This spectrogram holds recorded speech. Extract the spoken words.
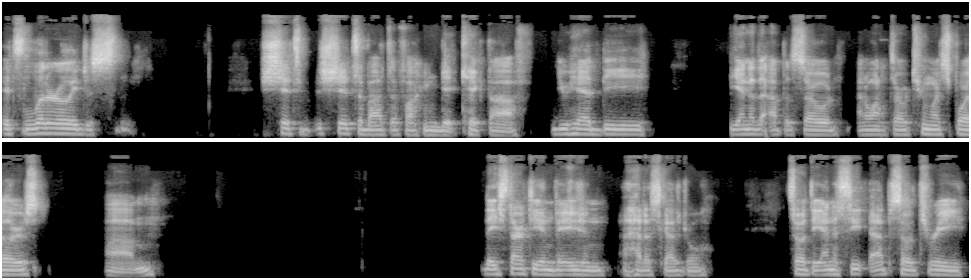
it's literally just shit's shit's about to fucking get kicked off. You had the the end of the episode. I don't want to throw too much spoilers. Um they start the invasion ahead of schedule. So at the end of episode three,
